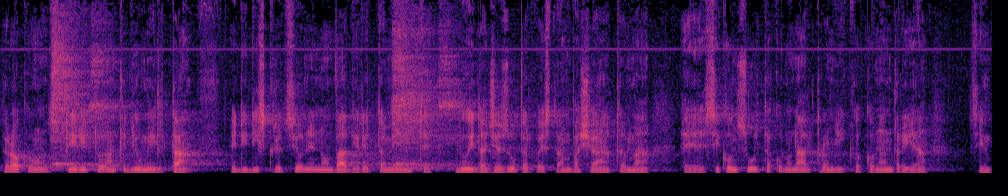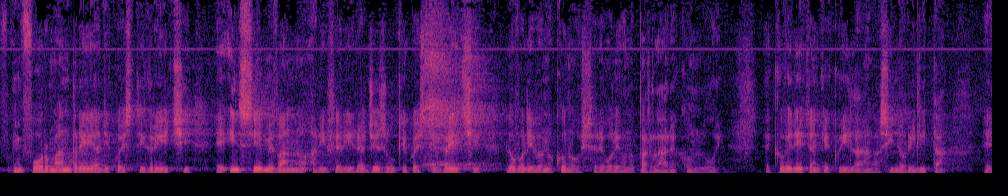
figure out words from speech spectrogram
però con spirito anche di umiltà e di discrezione non va direttamente lui da Gesù per questa ambasciata, ma eh, si consulta con un altro amico, con Andrea, si informa Andrea di questi greci e insieme vanno a riferire a Gesù che questi greci lo volevano conoscere, volevano parlare con lui. Ecco, vedete anche qui la, la signorilità, eh,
